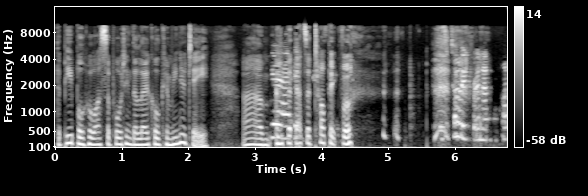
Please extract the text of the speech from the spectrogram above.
the people who are supporting the local community. Um, yeah, but that's a topic for. a topic for another time.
